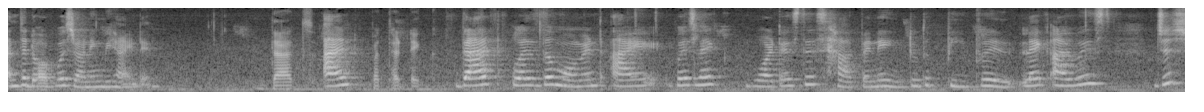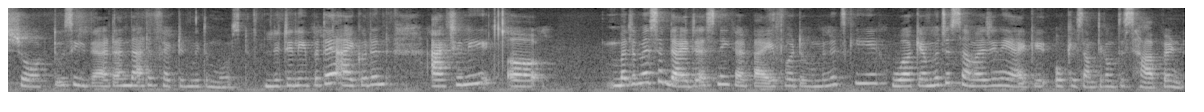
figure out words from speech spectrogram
and the dog was running behind him That's and pathetic. that was the moment I was like, what is this happening to the people? Like, I was just shocked to see that, and that affected me the most. Literally, but then I couldn't actually. Uh, मतलब मैं इसे डाइजेस्ट नहीं कर पाई फॉर टू मिनट्स कि ये हुआ क्या? मुझे समझ ही नहीं आया कि okay something of this happened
